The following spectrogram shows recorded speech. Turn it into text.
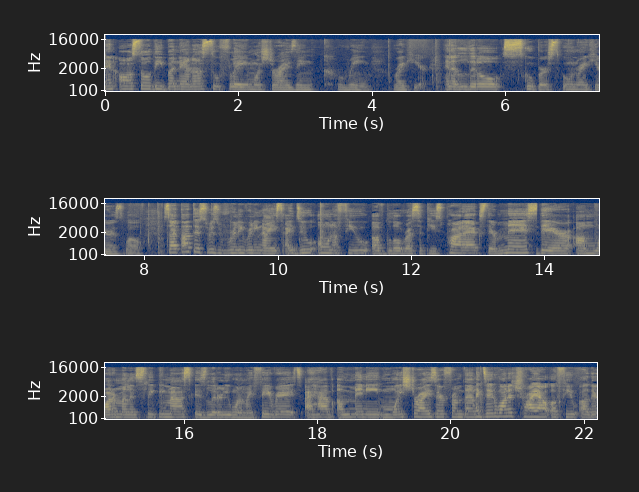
And also the Banana Souffle Moisturizing Cream. right here and a little scooper spoon right here as well. So I thought this was really, really nice. I do own a few of Glow Recipes products. Their mist, their um, watermelon sleeping mask is literally one of my favorites. I have a mini moisturizer from them. I did want to try out a few other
